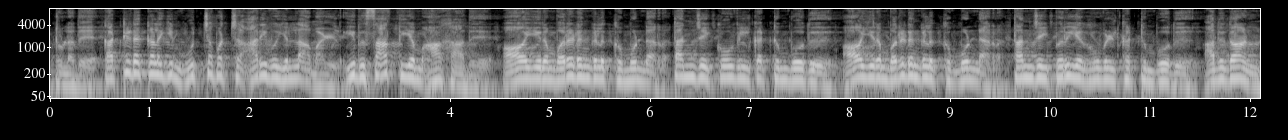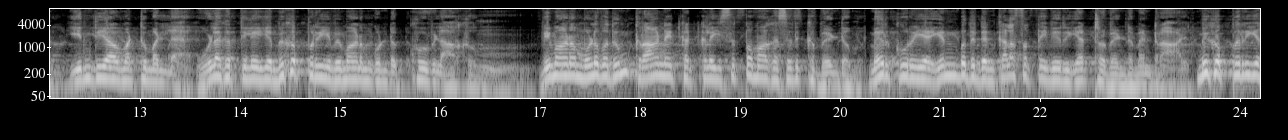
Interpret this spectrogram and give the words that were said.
வைக்கப்பட்டுள்ளது கட்டிடக்கலையின் உச்சபட்ச அறிவு இல்லாமல் இது சாத்தியம் ஆகாது. ஆயிரம் வருடங்களுக்கு முன்னர் தஞ்சை கோவில் கட்டும்போது ஆயிரம் வருடங்களுக்கு முன்னர் தஞ்சை பெரிய கோவில் கட்டும்போது அதுதான் இந்தியா மட்டுமல்ல உலகத்திலேயே மிகப்பெரிய விமானம் கொண்ட கோவிலாகும். விமானம் முழுவதும் கிரானைட் கற்களை சிற்பமாக செதுக்க வேண்டும். மேற்கூறிய எண்பது டன் கலசத்தை வேறு ஏற்ற வேண்டும் என்றால் மிகப்பெரிய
